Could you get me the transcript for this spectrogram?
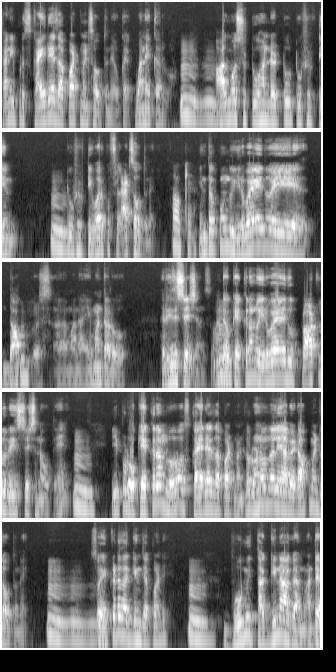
కానీ ఇప్పుడు స్కై రేజ్ అపార్ట్మెంట్స్ అవుతున్నాయి ఒక వన్ ఎకర్లో. Almost two hundred to two fifteen. Two fifty వరకు ఫ్లాట్స్ అవుతున్నాయి ఇంతకుముందు ఇరవై ఐదు అయ్యే డాక్టర్స్ మన ఏమంటారు రిజిస్ట్రేషన్స్ అంటే ఒక ఎకరంలో ఇరవై ఐదు ప్లాట్లు రిజిస్ట్రేషన్ అవుతాయి. ఇప్పుడు ఒక ఎకరంలో స్కైరేజ్ అపార్ట్మెంట్లో రెండు వందల యాభై డాక్యుమెంట్లు అవుతున్నాయి. సో ఎక్కడ తగ్గింది చెప్పండి. భూమి తగ్గినా కానీ అంటే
